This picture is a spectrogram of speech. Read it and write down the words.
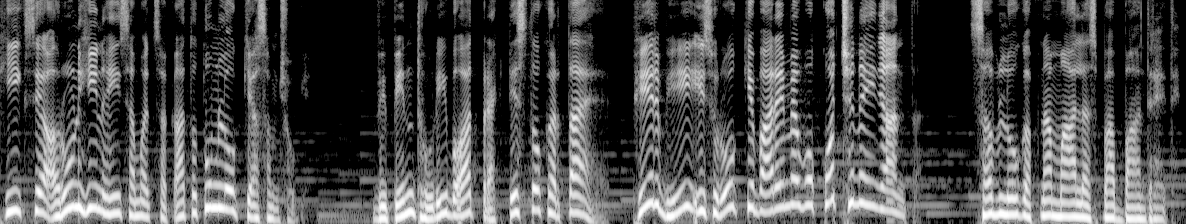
ठीक से अरुण ही नहीं समझ सका तो तुम लोग क्या समझोगे? विपिन थोड़ी बहुत प्रैक्टिस तो करता है, फिर भी इस रोग के बारे में वो कुछ नहीं जानता। सब लोग अपना माल असबाब बाँध रहे थे।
